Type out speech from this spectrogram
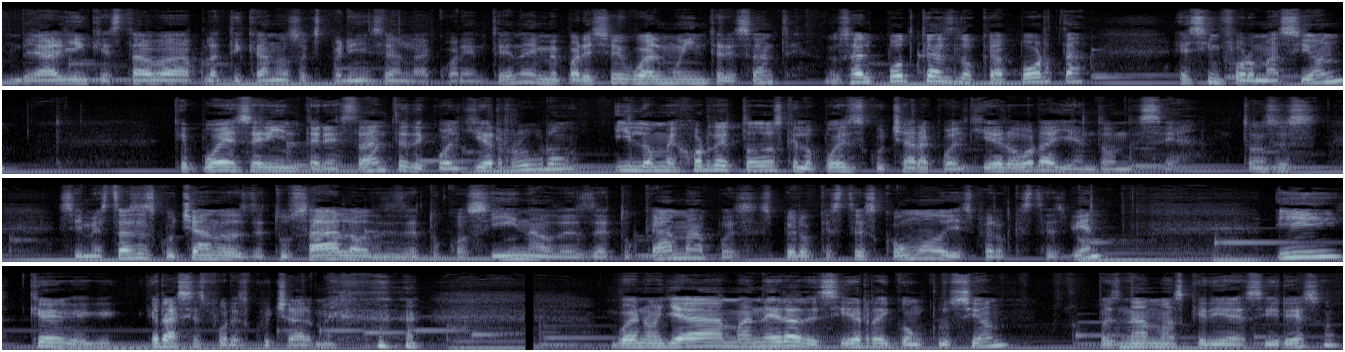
de, alguien que estaba platicando su experiencia en la cuarentena y me pareció igual muy interesante. O sea, el podcast lo que aporta es información que puede ser interesante de cualquier rubro y lo mejor de todo es que lo puedes escuchar a cualquier hora y en donde sea. Entonces, si me estás escuchando desde tu sala o desde tu cocina o desde tu cama, pues espero que estés cómodo y espero que estés bien. Y que gracias por escucharme. bueno, ya manera de cierre y conclusión, pues nada más quería decir eso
